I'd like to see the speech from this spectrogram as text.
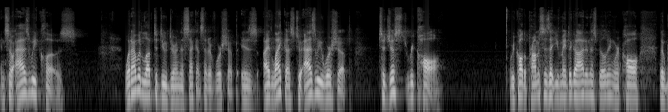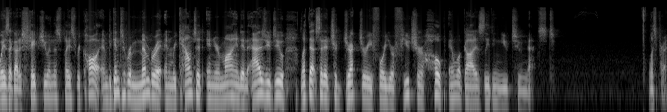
And so, as we close, what I would love to do during the second set of worship is I'd like us to, as we worship, to just recall. Recall the promises that you've made to God in this building. Recall the ways that God has shaped you in this place, recall it and begin to remember it and recount it in your mind. And as you do, let that set a trajectory for your future hope and what God is leading you to next. Let's pray.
